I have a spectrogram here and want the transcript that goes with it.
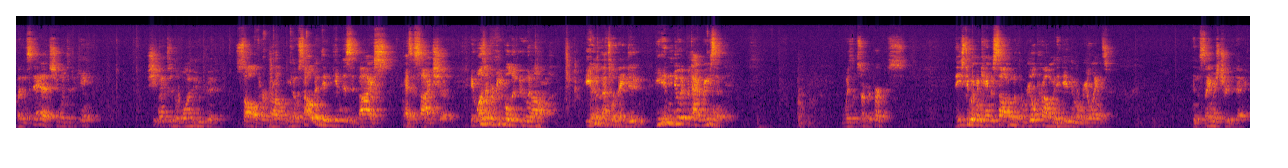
But instead, she went to the king. She went to the one who could solve her problem. You know, Solomon didn't give this advice as a sideshow. It wasn't for people to ooh and ah, even though that's what they do. He didn't do it for that reason. Wisdom served a purpose. These two women came to Solomon with a real problem, and he gave them a real answer. And the same is true today.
